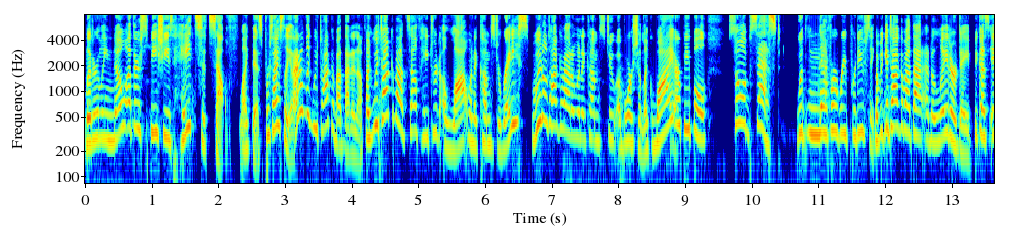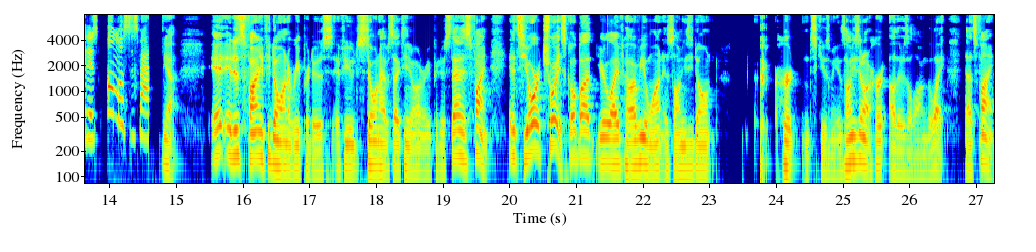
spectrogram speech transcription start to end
Literally, no other species hates itself like this. Precisely. And I don't think we talk about that enough. Like, we talk about self hatred a lot when it comes to race, but we don't talk about it when it comes to abortion. Like, why are people so obsessed with never reproducing? But we can talk about that at a later date because it is almost as fast. Yeah. It, it is fine if you don't want to reproduce. If you still want to have sex and you don't want to reproduce, that is fine. It's your choice. Go about your life however you want as long as you don't hurt, excuse me, as long as you don't hurt others along the way. That's fine.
